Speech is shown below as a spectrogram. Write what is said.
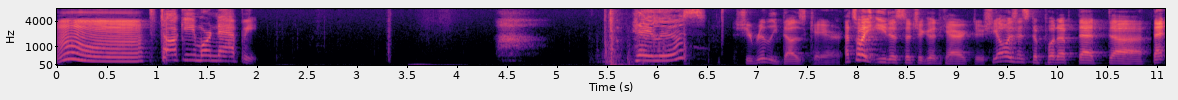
mm. talky, more nappy. Hey, Luz? She really does care. That's why Eda's such a good character. She always has to put up that uh, that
